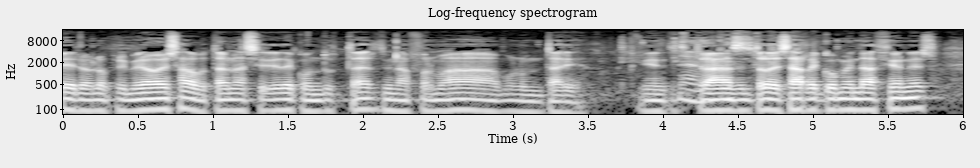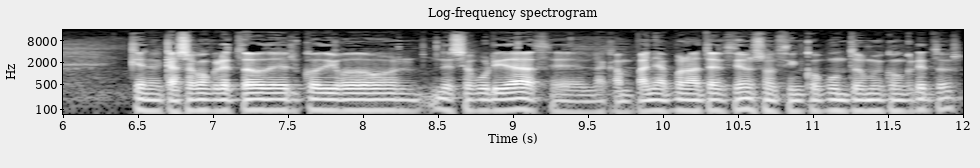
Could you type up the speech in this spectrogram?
pero lo primero es adoptar una serie de conductas de una forma voluntaria. entrar dentro de esas recomendaciones que en el caso concreto del Código de Seguridad, en la campaña Pon Atención, son cinco puntos muy concretos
